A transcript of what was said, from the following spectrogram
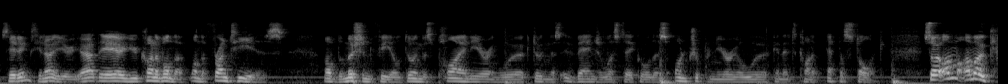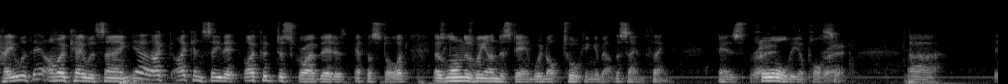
settings. You know you're, you're out there, you're kind of on the on the frontiers of the mission field, doing this pioneering work, doing this evangelistic or this entrepreneurial work, and it's kind of apostolic. So I'm, I'm okay with that. I'm okay with saying, yeah, I, I can see that. I could describe that as apostolic as long as we understand we're not talking about the same thing as Right, Paul the apostle. right. Uh, uh,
